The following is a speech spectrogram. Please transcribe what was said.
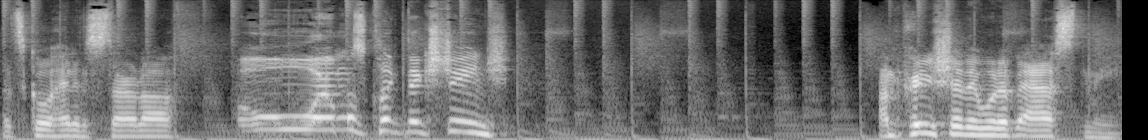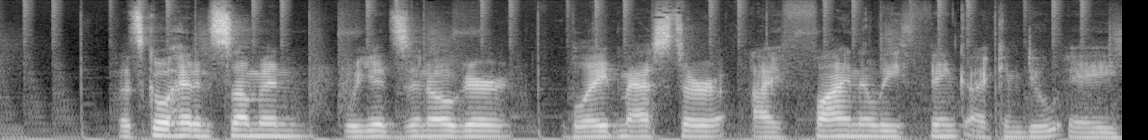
Let's go ahead and start off. Oh, I almost clicked exchange. I'm pretty sure they would have asked me. Let's go ahead and summon. We get Zinogre, Blade Master. I finally think I can do a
